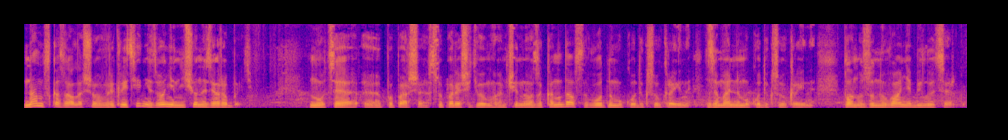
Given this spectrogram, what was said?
Нам сказали, що в рекреаційній зоні нічого не можна. Ну, це, е, по-перше, суперечить вимогам чинного законодавства, Водному кодексу України, Земельному кодексу України, плану зонування Білої церкви.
